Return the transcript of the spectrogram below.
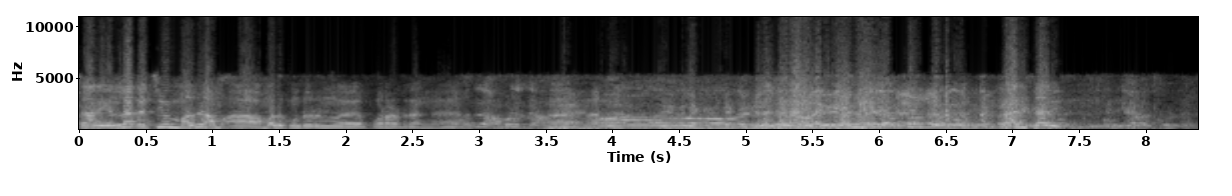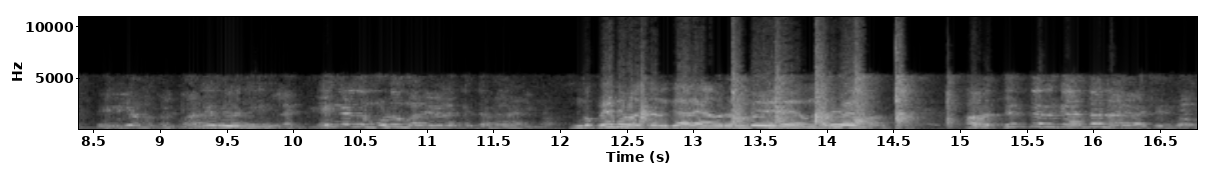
சார் எல்லா கட்சியும் மது அம- அமலுக்கு கொண்டு வரணும்னு போராடுறாங்க. அது அமலுக்கு ஆ, சாரி சாரி. உங்க பேட்டை ஒருத்தர் இருக்காரு அவர் வந்து மது அவரை திருத்தறதுக்காக தான் நாங்க வச்சிருக்கோம்.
